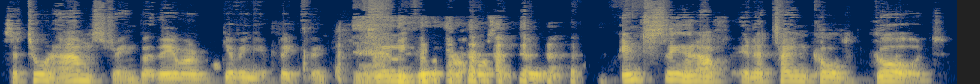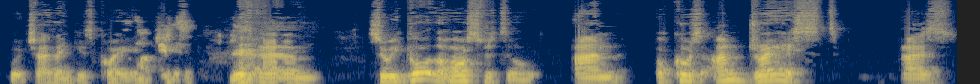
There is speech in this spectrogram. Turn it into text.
it's a torn hamstring, but they were giving it big thing. So then we go to hospital, interesting enough, in a town called God, which I think is quite interesting. Um, so we go to the hospital, and of course, I'm dressed as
